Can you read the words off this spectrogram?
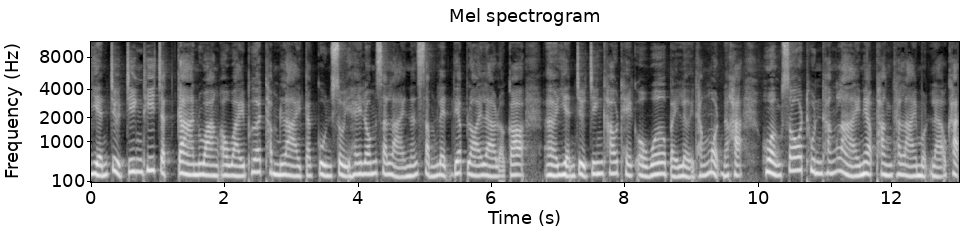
เหยียนจื่อจิงที่จัดการวางเอาไว้เพื่อทำลายตระกูลซุยให้ล้มสลายนั้นสำเร็จเรียบร้อยแล้ว แล้วก็เหยียนจื่อจิงเข้าเทคโอเวอร์ไปเลยทั้งหมดนะคะ ห่วงโซ่ทุนทั้งหลายเนี่ยพังทลายหมดแล้วค่ะ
